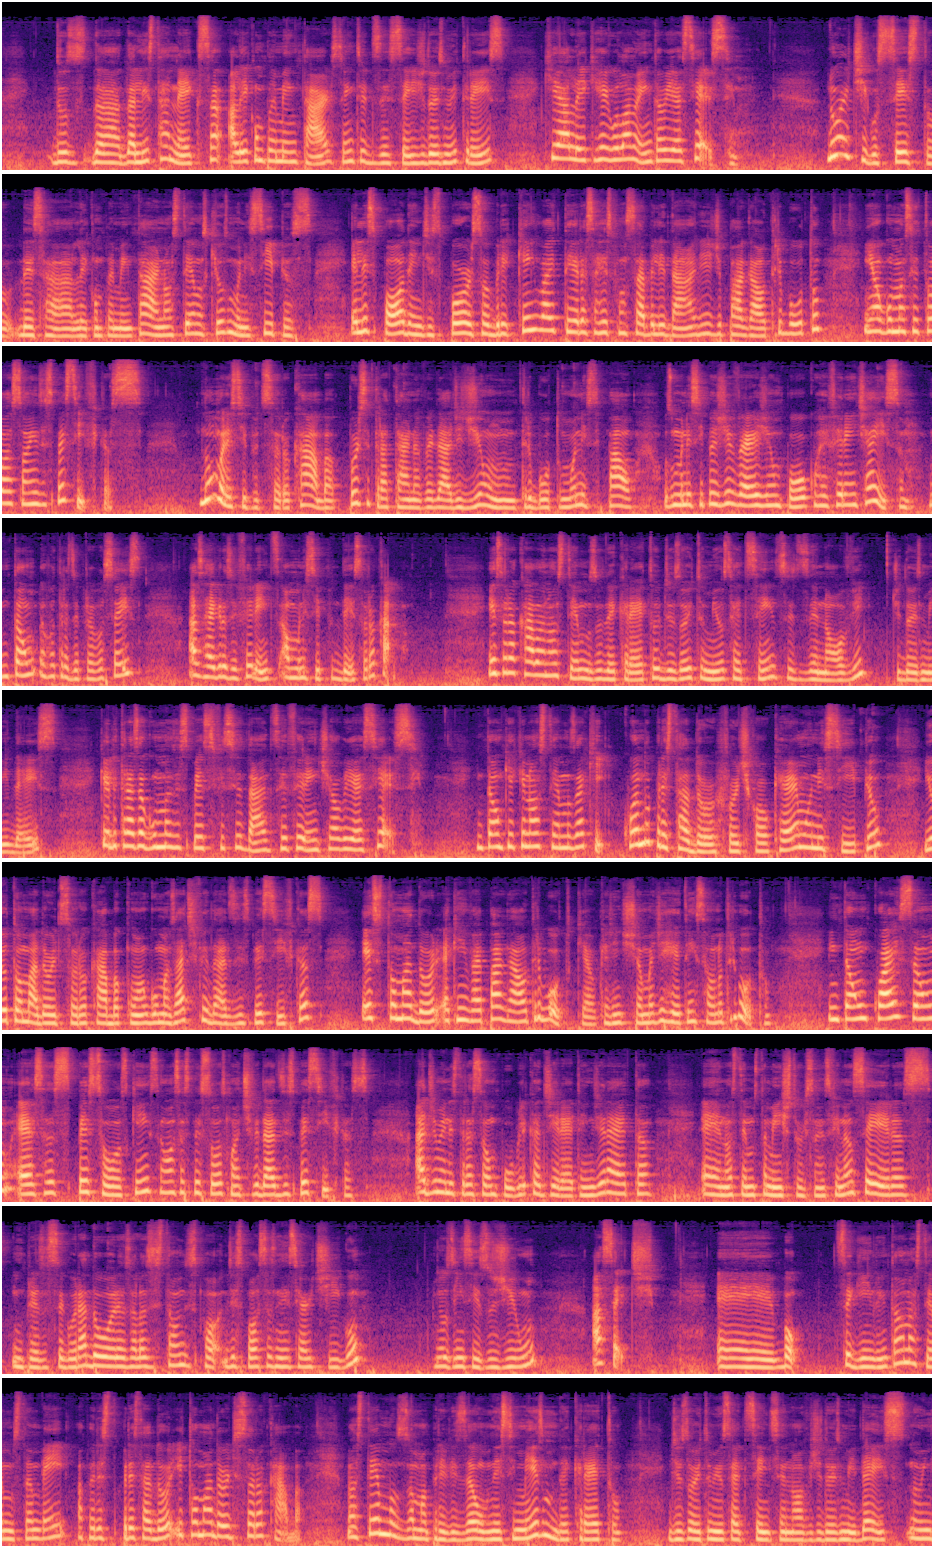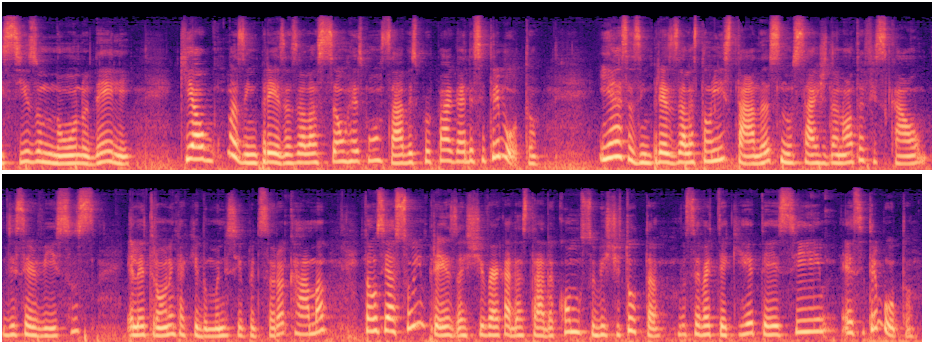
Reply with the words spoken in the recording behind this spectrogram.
dos, da, da lista anexa à Lei Complementar 116 de 2003 que é a lei que regulamenta o ISS. No artigo 6 dessa lei complementar, nós temos que os municípios eles podem dispor sobre quem vai ter essa responsabilidade de pagar o tributo em algumas situações específicas. No município de Sorocaba, por se tratar, na verdade, de um tributo municipal, os municípios divergem um pouco referente a isso. Então, eu vou trazer para vocês as regras referentes ao município de Sorocaba. Em Sorocaba, nós temos o decreto 18.719 de 2010, que ele traz algumas especificidades referentes ao ISS. Então, o que, que nós temos aqui? Quando o prestador for de qualquer município e o tomador de Sorocaba com algumas atividades específicas, esse tomador é quem vai pagar o tributo, que é o que a gente chama de retenção no tributo. Então, quais são essas pessoas? Quem são essas pessoas com atividades específicas? Administração pública direta e indireta, é, nós temos também instituições financeiras, empresas seguradoras, elas estão dispo dispostas nesse artigo, nos incisos de 1 a 7. É, bom, seguindo então, nós temos também a prestador e tomador de Sorocaba. Nós temos uma previsão nesse mesmo decreto 18.719 de 2010, no inciso 9 dele, que algumas empresas elas são responsáveis por pagar esse tributo. E essas empresas elas estão listadas no site da Nota Fiscal de Serviços Eletrônica aqui do município de Sorocaba. Então, se a sua empresa estiver cadastrada como substituta, você vai ter que reter esse, esse tributo.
